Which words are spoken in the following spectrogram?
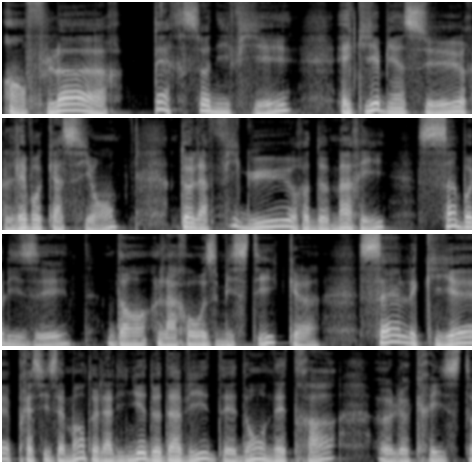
en fleurs personnifiées et qui est bien sûr l'évocation de la figure de Marie symbolisée dans la rose mystique, celle qui est précisément de la lignée de David et dont naîtra euh, le Christ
